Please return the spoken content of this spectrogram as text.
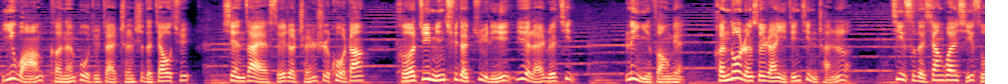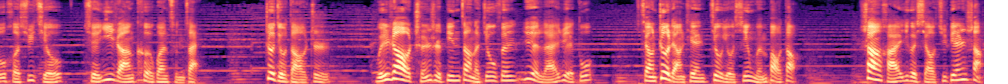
以往可能布局在城市的郊区，现在随着城市扩张和居民区的距离越来越近。另一方面，很多人虽然已经进城了，祭祀的相关习俗和需求却依然客观存在，这就导致围绕城市殡葬的纠纷越来越多。像这两天就有新闻报道。上海一个小区边上，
